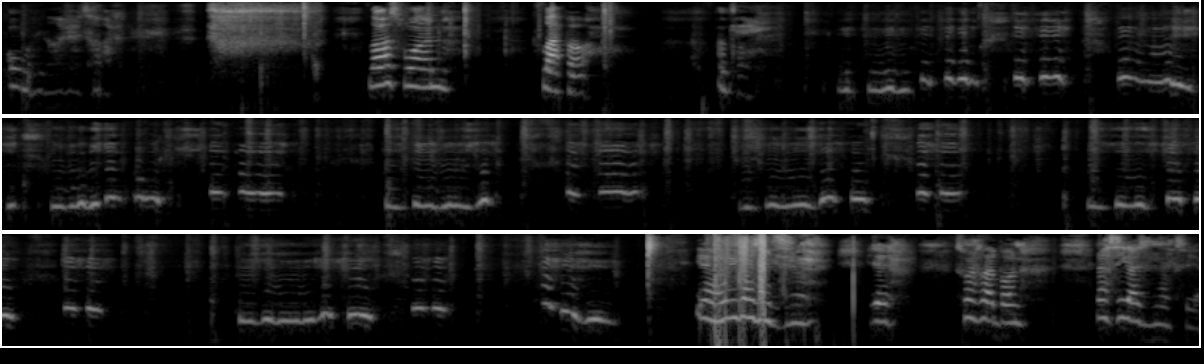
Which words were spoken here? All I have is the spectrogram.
Oh my gosh, it's hot. Last one, flapper. Okay. yeah, hope you guys enjoyed. You did. Smash that button. And I'll see you guys in the next video.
